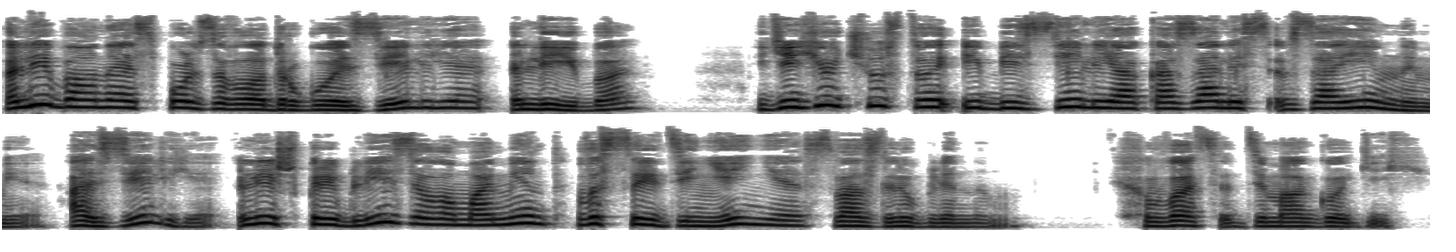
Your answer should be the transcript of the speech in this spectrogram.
Либо она использовала другое зелье, либо... Ее чувства и без зелья оказались взаимными, а зелье лишь приблизило момент воссоединения с возлюбленным. «Хватит демагогий!»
